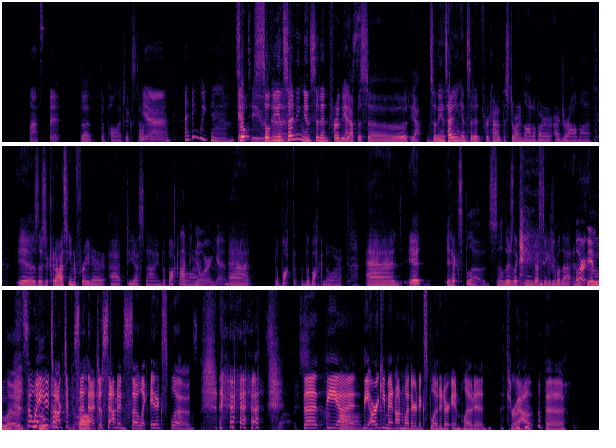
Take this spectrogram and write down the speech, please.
last bit. The the politics stuff. Yeah. I think we can get So to so the... inciting incident for the Yes. episode, yeah. So the inciting incident for kind of the story and a lot of our, our drama is there's a Cardassian freighter at DS9, the Bucknor, Baknor, yeah. at the Buck the Bucknor, and it it explodes. So there's like an investigation about that. And Or who- implodes. The way you talked to, said Oh. that just sounded so like it explodes. explodes. the the uh, Um. the argument on whether it exploded or imploded throughout the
